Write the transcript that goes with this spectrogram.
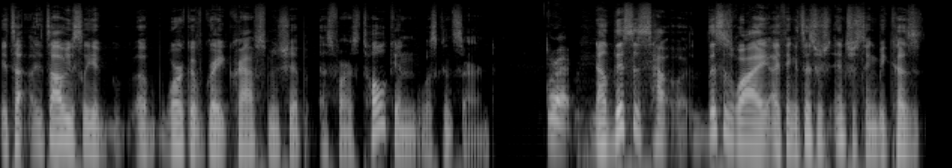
it's a, it's obviously a, a work of great craftsmanship as far as Tolkien was concerned. right. Now this is how this is why I think it's inter- interesting because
